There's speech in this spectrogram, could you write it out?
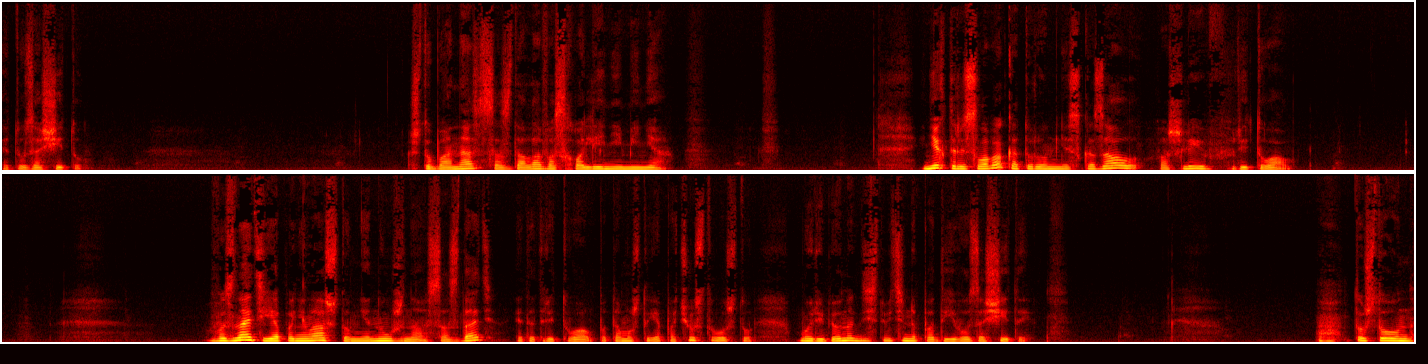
эту защиту – чтобы она создала восхваление меня. Некоторые слова, которые он мне сказал, вошли в ритуал. Вы знаете, я поняла, что мне нужно создать этот ритуал, потому что я почувствовала, что мой ребенок действительно под его защитой. То, что он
